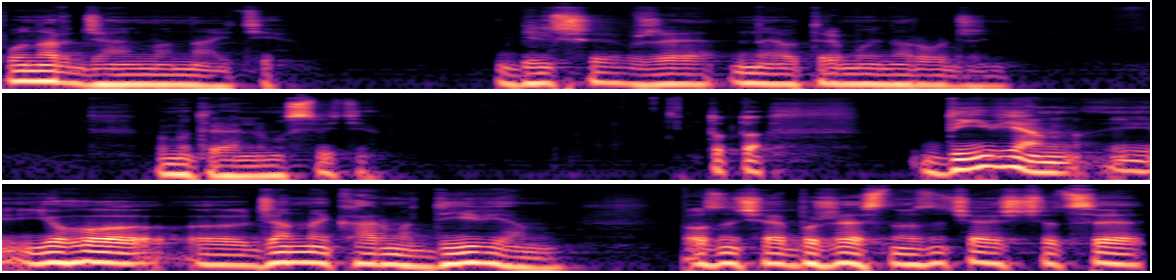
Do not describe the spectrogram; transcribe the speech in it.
пунарджанма найті. Більше вже не отримує народжень в матеріальному світі. Тобто див'ям, його джанмай карма див'ям означає божественне, означає, що це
